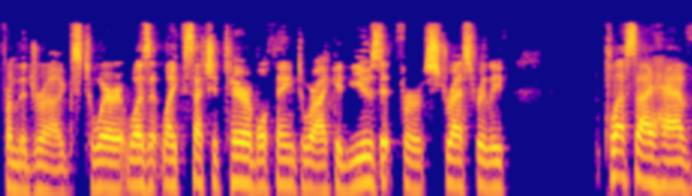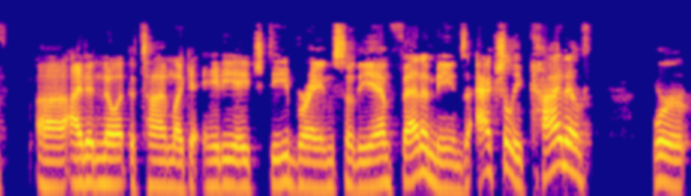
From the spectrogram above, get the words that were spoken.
from the drugs to where it wasn't like such a terrible thing to where I could use it for stress relief. Plus, I have, uh, I didn't know at the time, like an ADHD brain. So the amphetamines actually kind of were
